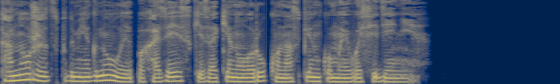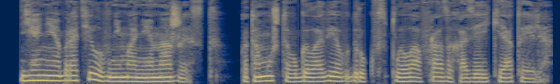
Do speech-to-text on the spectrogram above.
Тоноржец подмигнул и по-хозяйски закинул руку на спинку моего сидения. Я не обратила внимания на жест, потому что в голове вдруг всплыла фраза хозяйки отеля.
